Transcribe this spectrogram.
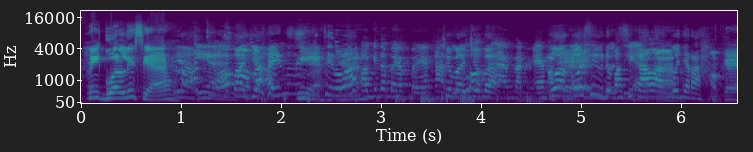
nih gue list ya. Iya. Iya. Apa aja? Sih Nih ya, kecil ya. lo? Oh kita banyak-banyak Coba coba. Enak-enak. Gue Oke. gue sih udah pasti Iya. kalah. Ah, Gue nyerah. Oke.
